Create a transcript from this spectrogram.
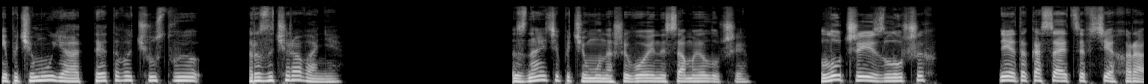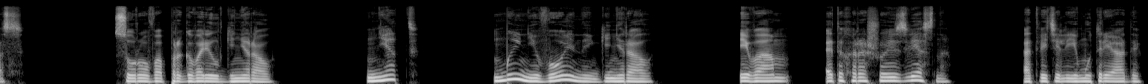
И почему я от этого чувствую разочарование? Знаете, почему наши воины самые лучшие? Лучшие из лучших, и это касается всех рас, сурово проговорил генерал. Нет, мы не воины, генерал, и вам это хорошо известно, ответили ему триады.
